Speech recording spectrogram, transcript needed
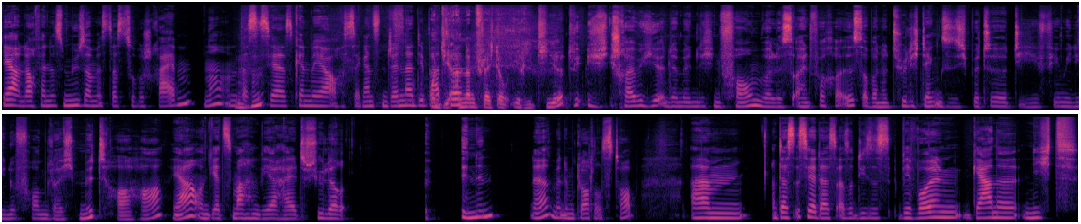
Ja, und auch wenn es mühsam ist, das zu beschreiben. Ne? Und das Mhm. ist ja, das kennen wir ja auch aus der ganzen Gender-Debatte. Und die anderen vielleicht auch irritiert. Ich schreibe hier in der männlichen Form, weil es einfacher ist, aber natürlich denken Sie sich bitte die feminine Form gleich mit, haha. Ja, und jetzt machen wir halt SchülerInnen ne, mit einem Glottal Stop. Ähm, und das ist ja das, also dieses, wir wollen gerne nicht,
